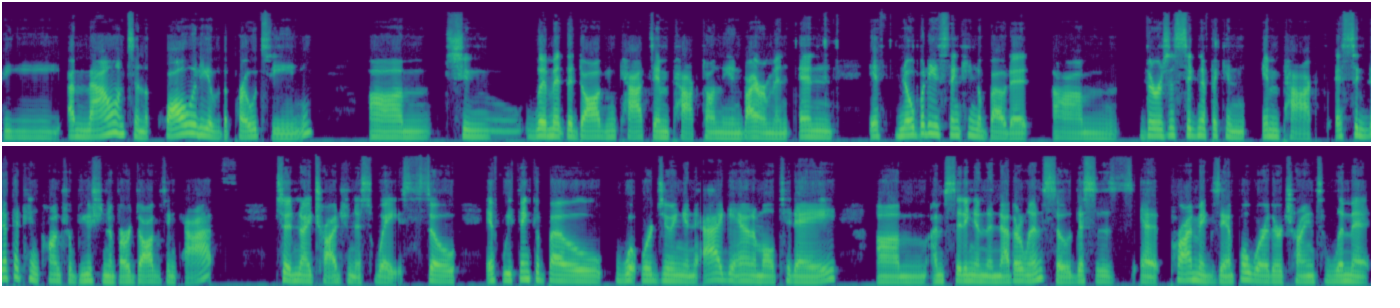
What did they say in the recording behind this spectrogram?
the amount and the quality of the protein um, to limit the dog and cat's impact on the environment? And if nobody's thinking about it, um, there's a significant impact, a significant contribution of our dogs and cats to nitrogenous waste. So if we think about what we're doing in ag animal today, um, I'm sitting in the Netherlands, so this is a prime example where they're trying to limit,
